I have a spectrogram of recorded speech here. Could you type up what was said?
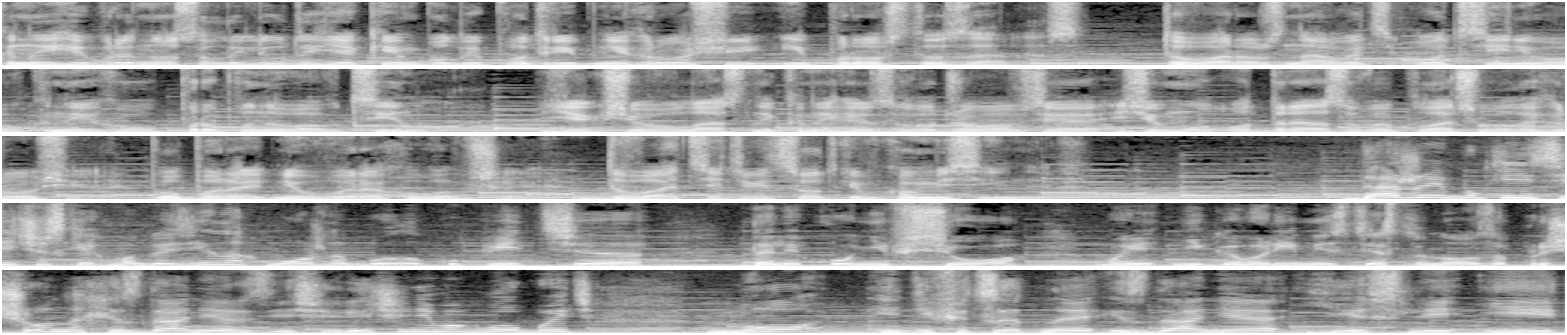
книги приносили люди, яким були потрібні гроші, і просто зараз. Товарознавець оцінював книгу, пропонував ціну. Якщо власник книги згоджувався, йому одразу виплачували гроші, попередньо вирахувавши 20% комісійних. Даже и в букинистических магазинах можно было купить э, далеко не все. Мы не говорим, естественно, о запрещенных изданиях, здесь и речи не могло быть. Но и дефицитные издания, если и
